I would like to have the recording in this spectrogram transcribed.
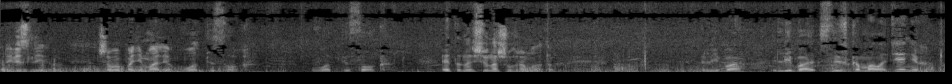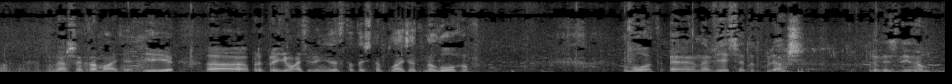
привезли. Чтобы вы понимали, вот песок, вот песок. Это на всю нашу громаду. Либо, либо слишком мало денег нашей громаде, и э, предприниматели недостаточно платят налогов. Вот, э, на весь этот пляж привезли нам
